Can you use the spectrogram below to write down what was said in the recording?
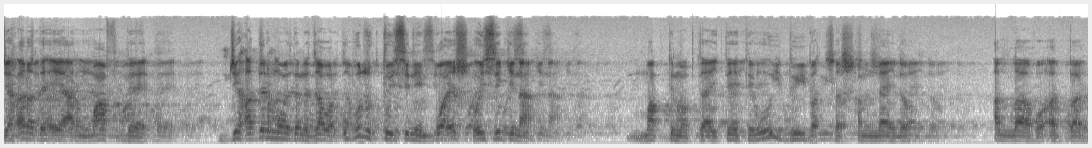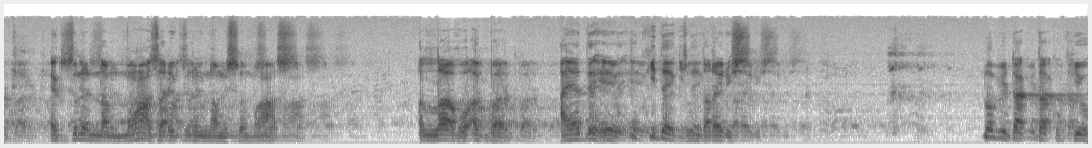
চেহারা দেয় আর মাফ দেয়। জেহাদের ময়দানে যাওয়ার উপযুক্ত হয়েছিনি বয়স হয়েছে কিনা? মাপতে মাপতে আইতে আইতে ওই দুই বাচ্চার সামনে এলো আল্লাহ আকবর, একজনের নাম মাস আর একজনের নাম হচ্ছে মাস আল্লাহ আকবর, আয়াতে হে উকিদা একজন দাঁড়াই রইছে। নবী ডাক ডাকো কেউ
